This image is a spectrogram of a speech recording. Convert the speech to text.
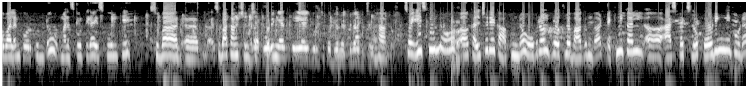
అవ్వాలని కోరుకుంటూ మనస్ఫూర్తిగా ఈ స్కూల్కి శుభ శుభాకాంక్షలు సో ఈ స్కూల్లో కల్చరే కాకుండా ఓవరాల్ గ్రోత్లో భాగంగా టెక్నికల్ ఆస్పెక్ట్స్లో కోడింగ్ని కూడా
